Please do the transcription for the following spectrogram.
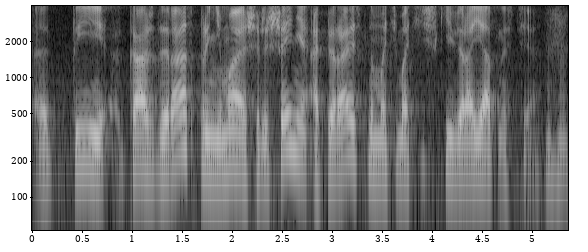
э, ты каждый раз принимаешь решение, опираясь на математические вероятности. Угу.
